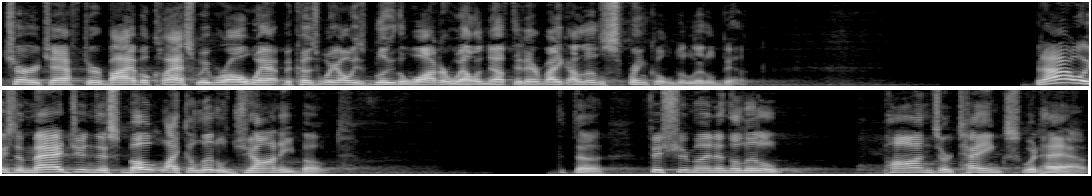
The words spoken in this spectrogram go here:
church after Bible class, we were all wet because we always blew the water well enough that everybody got a little sprinkled a little bit. But I always imagined this boat like a little Johnny boat that the fishermen in the little ponds or tanks would have.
